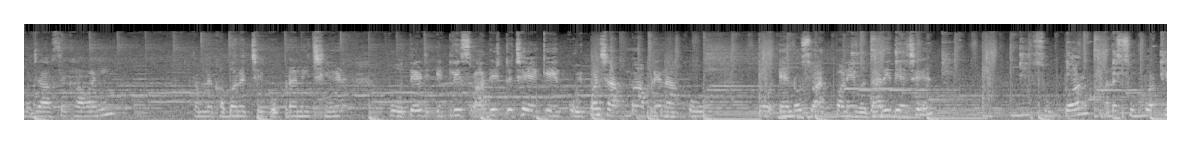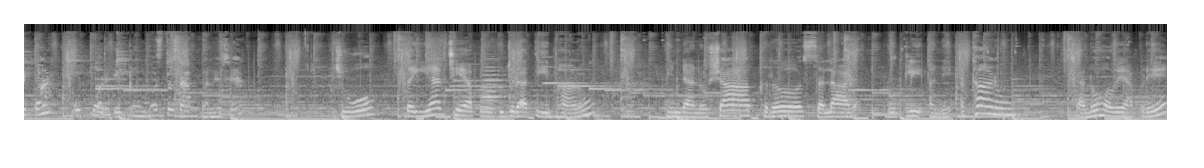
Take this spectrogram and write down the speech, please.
મજા આવશે ખાવાની. તમને ખબર જ છે કોપરાની છીણ પોતે જ એટલી સ્વાદિષ્ટ છે કે કોઈ પણ શાકમાં આપણે નાખો તો એનો સ્વાદ પણ એ વધારી દે છે. સુપર અને સુપરથી પણ ઉપર એટલું મસ્ત શાક બને છે. જુઓ, તૈયાર છે આપણું ગુજરાતી ભાણું. ભીંડાનું શાક, રસ, સલાડ, રોટલી અને અથાણું. ચાલો હવે આપણે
